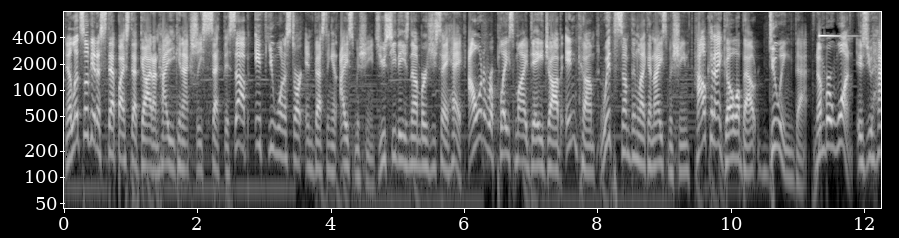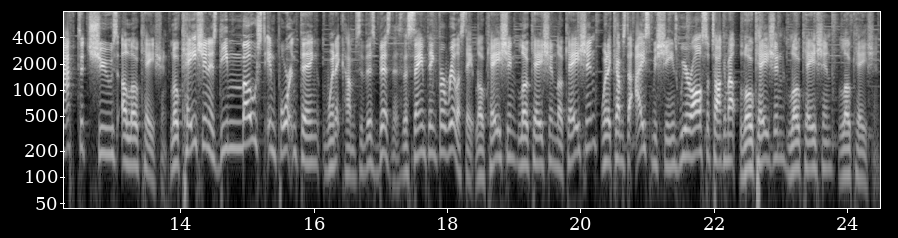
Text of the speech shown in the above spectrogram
Now let's look at a step-by-step guide on how you can actually set this up if you want to start investing in ice machines. You see these numbers, you say, hey, I want to replace my my day job income with something like an ice machine, how can I go about doing that? Number one is you have to choose a location. Location is the most important thing when it comes to this business. The same thing for real estate. Location, location, location. When it comes to ice machines, we are also talking about location, location, location.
